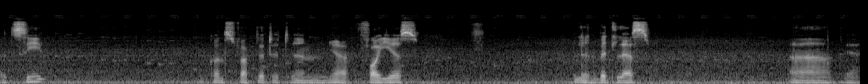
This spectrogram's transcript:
let's see, we constructed it in yeah four years, a little bit less. Uh, yeah,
